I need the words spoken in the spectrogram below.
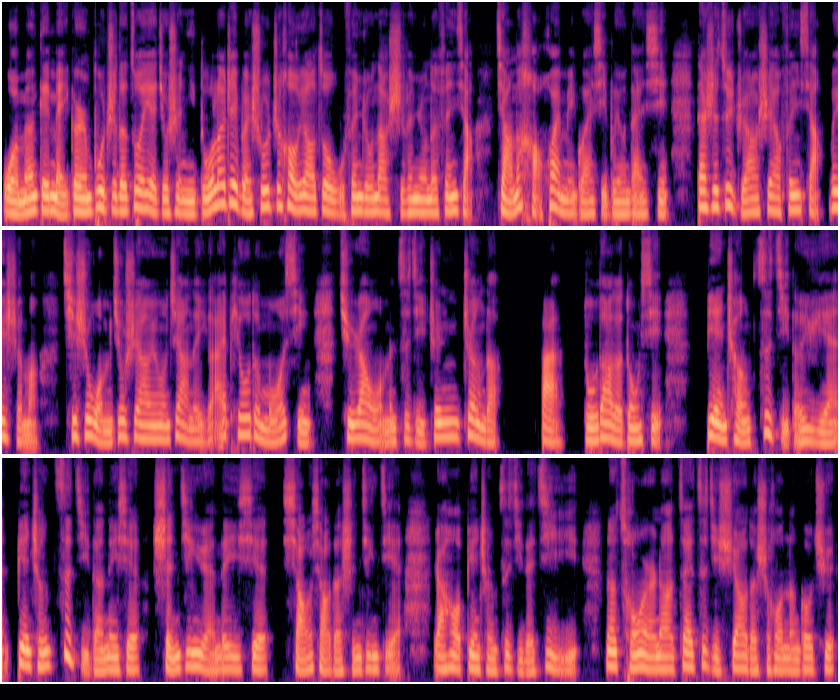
我们给每个人布置的作业就是，你读了这本书之后要做五分钟到十分钟的分享，讲的好坏没关系，不用担心。但是最主要是要分享，为什么？其实我们就是要用这样的一个 IPO 的模型，去让我们自己真正的把读到的东西。变成自己的语言，变成自己的那些神经元的一些小小的神经节，然后变成自己的记忆。那从而呢，在自己需要的时候，能够去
